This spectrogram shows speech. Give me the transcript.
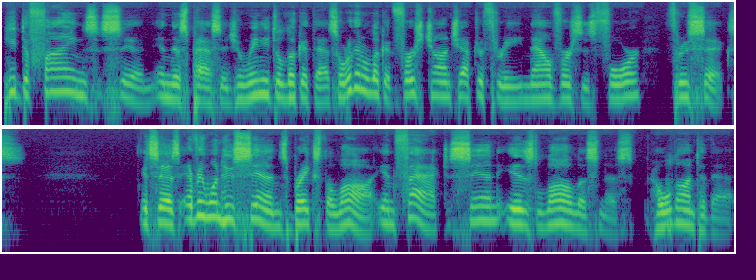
he defines sin in this passage, and we need to look at that. So we're going to look at 1 John chapter 3, now verses 4 through 6. It says, Everyone who sins breaks the law. In fact, sin is lawlessness. Hold on to that.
